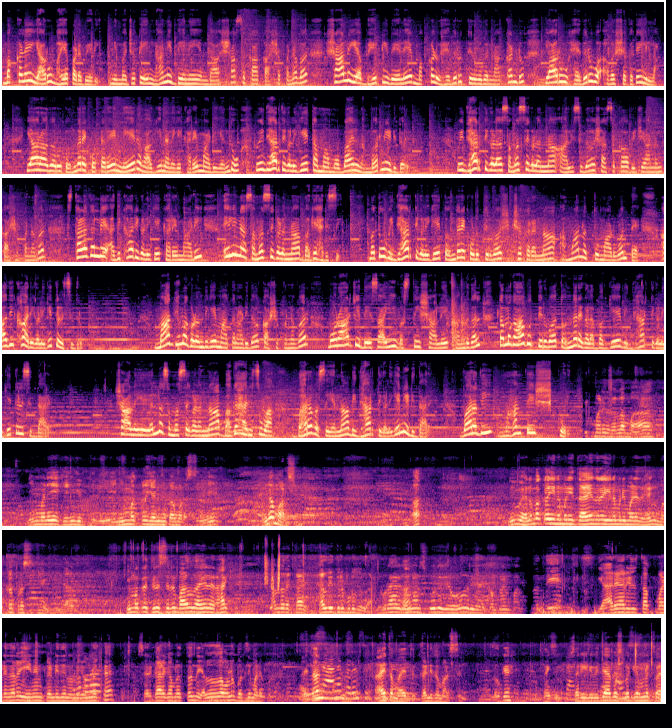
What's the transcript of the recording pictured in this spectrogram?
ಮಕ್ಕಳೇ, ಯಾರೂ ಭಯಪಡಬೇಡಿ. ನಿಮ್ಮ ಜೊತೆ ನಾನಿದ್ದೇನೆ ಎಂದ ಶಾಸಕ ಕಾಶಪ್ಪನವರ್, ಶಾಲೆಯ ಭೇಟಿ ವೇಳೆ ಮಕ್ಕಳು ಹೆದರುತ್ತಿರುವುದನ್ನು ಕಂಡು ಯಾರೂ ಹೆದರುವ ಅವಶ್ಯಕತೆ ಇಲ್ಲ. ಯಾರಾದರೂ ತೊಂದರೆ ಕೊಟ್ಟರೆ ನೇರವಾಗಿ ನನಗೆ ಕರೆ ಮಾಡಿ ಎಂದು ವಿದ್ಯಾರ್ಥಿಗಳಿಗೆ ತಮ್ಮ ಮೊಬೈಲ್ ನಂಬರ್ ನೀಡಿದರು. ವಿದ್ಯಾರ್ಥಿಗಳ ಸಮಸ್ಯೆಗಳನ್ನು ಆಲಿಸಿದ ಶಾಸಕ ವಿಜಯಾನಂದ್ ಕಾಶಪ್ಪನವರ್, ಸ್ಥಳದಲ್ಲೇ ಅಧಿಕಾರಿಗಳಿಗೆ ಕರೆ ಮಾಡಿ ಇಲ್ಲಿನ ಸಮಸ್ಯೆಗಳನ್ನು ಬಗೆಹರಿಸಿ ಮತ್ತು ವಿದ್ಯಾರ್ಥಿಗಳಿಗೆ ತೊಂದರೆ ಕೊಡುತ್ತಿರುವ ಶಿಕ್ಷಕರನ್ನು ಅಮಾನತ್ತು ಮಾಡುವಂತೆ ಅಧಿಕಾರಿಗಳಿಗೆ ತಿಳಿಸಿದರು. ಮಾಧ್ಯಮಗಳೊಂದಿಗೆ ಮಾತನಾಡಿದ ಕಾಶಪ್ಪನವರ್, ಮೊರಾರ್ಜಿ ದೇಸಾಯಿ ವಸ್ತಿ ಶಾಲೆ ಕಂದಗಲ್ ತಮಗಾಗುತ್ತಿರುವ ತೊಂದರೆಗಳ ಬಗ್ಗೆ ವಿದ್ಯಾರ್ಥಿಗಳಿಗೆ ತಿಳಿಸಿದ್ದಾರೆ. ಶಾಲೆಯ ಎಲ್ಲ ಸಮಸ್ಯೆಗಳನ್ನು ಬಗೆಹರಿಸುವ ಭರವಸೆಯನ್ನ ವಿದ್ಯಾರ್ಥಿಗಳಿಗೆ ನೀಡಿದ್ದಾರೆ. ವರದಿ ಮಹಂತೇಶ್ ಕುರಿ. ಮಾಡಿದ್ರಲ್ಲಮ್ಮ ನಿಮ್ಮ ಮನೆಗೆ ಹೆಂಗಿರ್ತೀರಿ, ನಿಮ್ಮ ಮಕ್ಕಳಿಗೆ ಹೆಂಗೆ ಊಟ ಮಾಡಿಸ್ತೀರಿ, ಹಂಗೆ ಮಾಡಿಸು? ನೀವು ಹೆಣ್ಮಕ್ಳು ಈ ನಮ್ಮನೆ ತಾಯಿ ಅಂದ್ರೆ ಈ ನಮ್ಮನೆ ಮಾಡಿದ್ರೆ ಹೆಂಗೆ ಮಕ್ಕಳ ಪರಿಸ್ಥಿತಿ ಹೆಂಗೆ? ನಿಮ್ಮ ಮಕ್ಳಿಗೆ ತಿಳಿಸ್ತೀರಿ ಭಾಳ ಏನಾರು ಹಾಕಿ. ಅಂದ್ರೆ ಕಲ್ಲಿದ್ರೆ ಬಿಡುದಿಲ್ಲ. ನೂರಾರು ಗೌರ್ಮೆಂಟ್ ಸ್ಕೂಲಿಗೆ ಹೋಗಿ ಕಂಪ್ಲೇಂಟ್ ಮಾಡಿ ಯಾರ್ಯಾರು ಇಲ್ಲಿ ತಪ್ಪು ಮಾಡಿದಾರೆ ಏನೇನು ಕಂಡಿದೆ ನನ್ನ ಗಮನಕ್ಕೆ ಸರ್ಕಾರ ಗಮನಕ್ಕೆ ತಂದು ಎಲ್ಲವನ್ನು ಬದಲಿ ಮಾಡಿ ಆಯ್ತಾ? ಆಯ್ತಮ್ಮ ಆಯ್ತು. ಖಂಡಿತ ಮಾಡಿಸ್ತೀನಿ. ಓಕೆ ಥ್ಯಾಂಕ್ ಯು ಸರಿ ಇಲ್ಲಿ ವಿದ್ಯಾಭ್ಯಾಸ ಬಗ್ಗೆ ಗಮನಕ್ಕೆ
